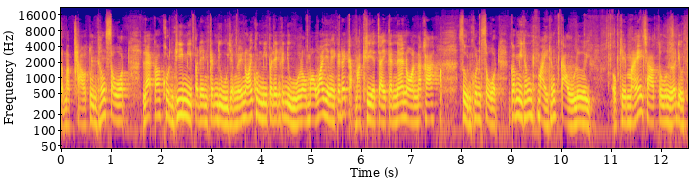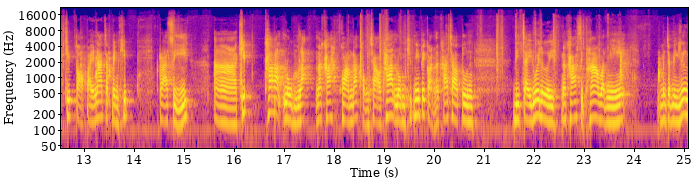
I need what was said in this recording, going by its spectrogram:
สำหรับชาวตุลทั้งโสดและก็คนที่มีประเด็นกันอยู่อย่างน้อยๆ คนมีประเด็นกันอยู่ เรามองว่ายังไงก็ได้กลับมาเคลียร์ใจกันแน่นอนนะคะ ส่วนคนโสดก็มีทั้งใหม่ทั้งเก่าเลย โอเคไหมชาวตุลแล้วเดี๋ยวคลิปต่อไปน่าจะเป็นคลิปราศีอ่าคลิปธาตุลมละนะคะ ความรักของชาวธาตุลมคลิปนี้ไปก่อนนะคะ ชาวตุลดีใจด้วยเลยนะคะ 15 วันนี้ มันจะมีเรื่อง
